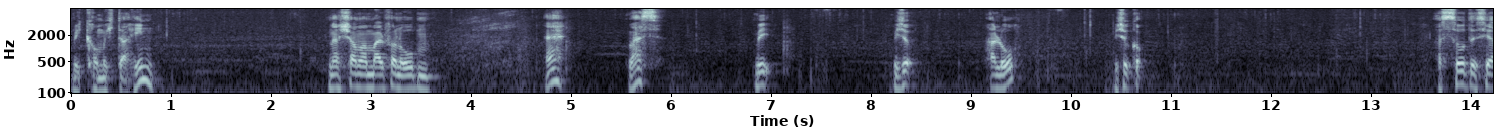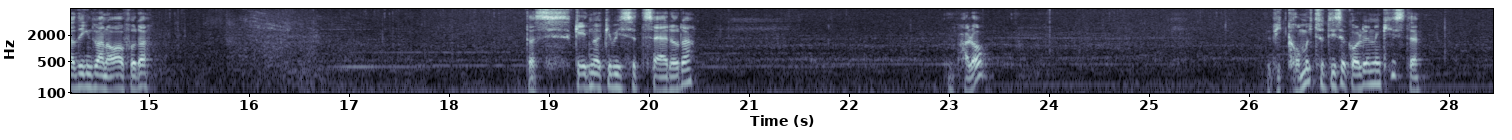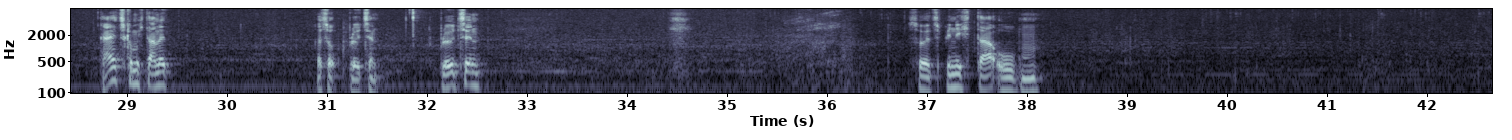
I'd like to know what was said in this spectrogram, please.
Wie komme ich da hin? Na, schauen wir mal von oben. Hä? Was? Wie? Wieso? Hallo? Wieso kommt... Achso, das hört irgendwann auf, oder? Das geht nur eine gewisse Zeit, oder? Hallo? Wie komme ich zu dieser goldenen Kiste? Ja, jetzt komme ich da nicht... Also, Blödsinn. Blödsinn. So, jetzt bin ich da oben.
